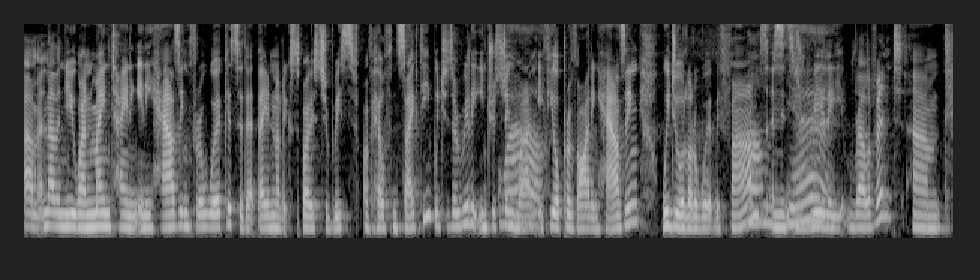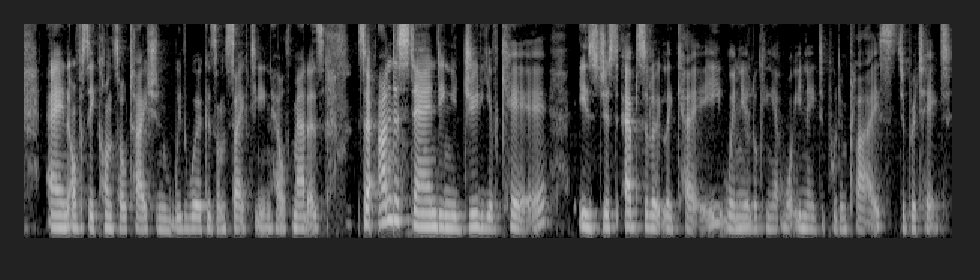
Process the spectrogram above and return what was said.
Um, another new one, maintaining any housing for a worker so that they are not exposed to risks of health and safety, which is a really interesting wow. one. If you're providing housing, we do a lot of work with farms, farms and this yeah. is really relevant. Um, and obviously, consultation with workers on safety and health matters. So, understanding your duty of care is just absolutely key when you're mm. looking at what you need to put in place to protect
